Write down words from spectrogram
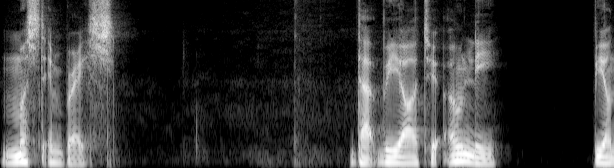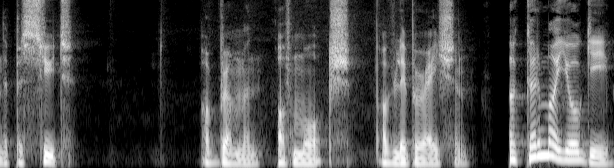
must embrace. That we are to only be on the pursuit of Brahman, of moksha, of liberation. A karma yogi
